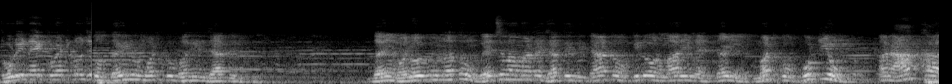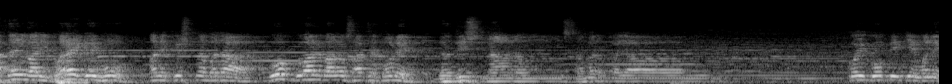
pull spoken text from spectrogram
ઢોળી નાખ્યું એટલું જ દહીંનું મટકું ભરીને જાતી દહીં વલોવ્યું નતું વેચવા માટે જતી હતી, ત્યાં તો કિલો મારીને દહીં મટકું ફૂટ્યું અને આખા દહીં વાળી ભરાઈ ગઈ હું અને કૃષ્ણ બધા ગોપ ગ્વાલ બાલો સાથે બોલે, દધી સ્નાનમ સમર્પયામિ. કોઈ ગોપી કે મને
